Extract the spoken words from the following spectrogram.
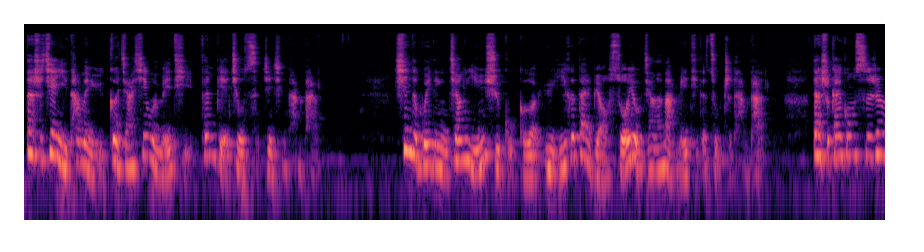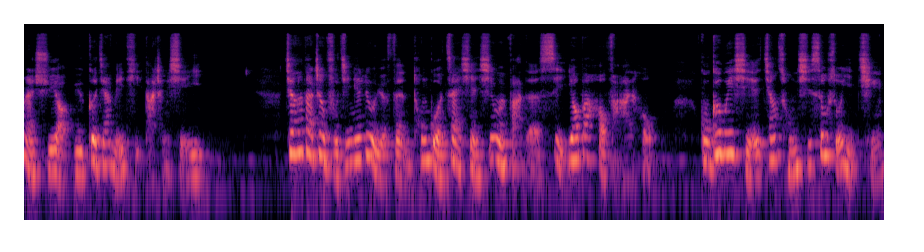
但是建议他们与各家新闻媒体分别就此进行谈判。新的规定将允许谷歌与一个代表所有加拿大媒体的组织谈判。但是该公司仍然需要与各家媒体达成协议。加拿大政府今年六月份通过在线新闻法的 C 幺八号法案后，谷歌威胁将从其搜索引擎、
